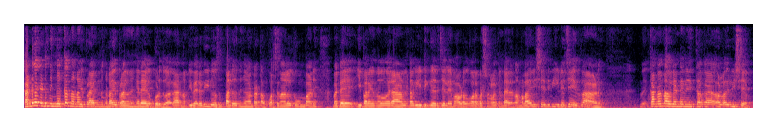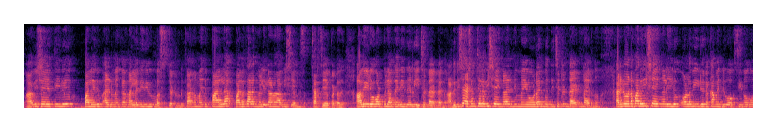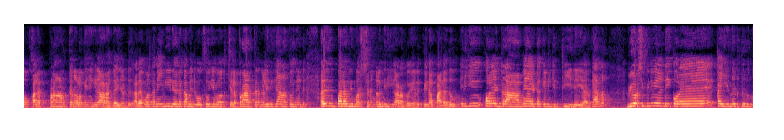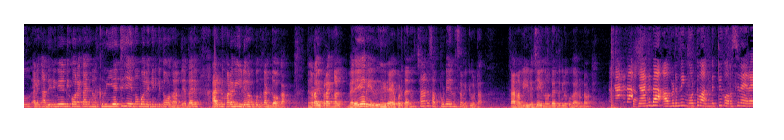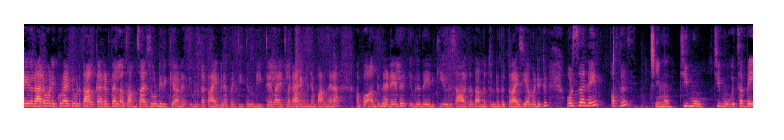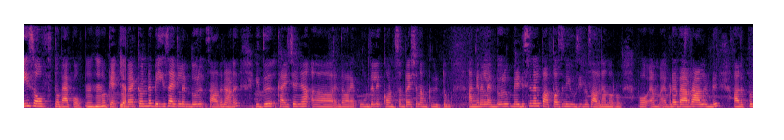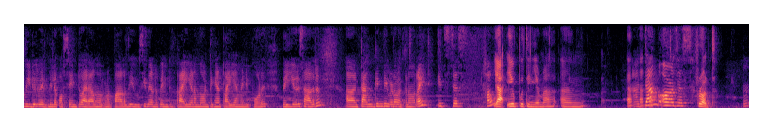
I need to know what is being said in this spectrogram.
കണ്ടു കഴിഞ്ഞിട്ട് നിങ്ങൾക്ക് എന്താണ് അഭിപ്രായം? നിങ്ങളുടെ അഭിപ്രായം നിങ്ങൾ രേഖപ്പെടുത്തുക. കാരണം ഇവരെ വീഡിയോസ് പലതും നിങ്ങൾ കണ്ടിട്ടുണ്ടാവും. കുറച്ച് നാളുകൾക്ക് മുമ്പാണ് മറ്റേ ഈ പറയുന്ന ഒരാളുടെ വീട്ടിൽ കയറി ചെല്ലുമ്പോൾ അവിടെ കുറേ പ്രശ്നങ്ങളൊക്കെ ഉണ്ടായിരുന്നു. നമ്മൾ ആ വിഷയത്തിൽ വീഡിയോ ചെയ്തതാണ്. കണ്ടുണ്ടാവില്ല ഇതൊക്കെ ഉള്ള ഒരു വിഷയം. ആ വിഷയത്തിൽ പലരും അരുണിമയൊക്കെ നല്ല രീതിയിൽ വിമർശിച്ചിട്ടുണ്ട്. കാരണം അതിന് പല പല തലങ്ങളിലാണ് ആ വിഷയം ചർച്ച ചെയ്യപ്പെട്ടത്. ആ വീഡിയോ കുഴപ്പമില്ലാത്ത രീതിയിൽ റീച്ച് ഉണ്ടായിട്ടുണ്ടായിരുന്നു. അതിനുശേഷം ചില വിഷയങ്ങൾ അരുണിമയോടനുബന്ധിച്ചിട്ടുണ്ടായിട്ടുണ്ടായിരുന്നു. അരുണിമയുടെ പല വിഷയങ്ങളിലും ഉള്ള വീഡിയോയുടെ കമന്റ് ബോക്സിൽ നോക്കുമ്പോൾ പല പ്രാർത്ഥനകളൊക്കെ എനിക്ക് കാണാൻ കഴിഞ്ഞിട്ടുണ്ട്. അതേപോലെ തന്നെ ഈ വീഡിയോയുടെ കമന്റ് ബോക്സ് നോക്കിയപ്പോൾ ചില പ്രാർത്ഥനകൾ എനിക്ക് കാണാൻ തോന്നിയിട്ടുണ്ട്. അത് പല വിമർശനങ്ങളും എനിക്ക് കാണാൻ തോന്നിയിട്ടുണ്ട്. പിന്നെ പലതും എനിക്ക് കുറേ ഡ്രാമയായിട്ടൊക്കെ എനിക്ക് ഫീൽ ചെയ്യാറ്. കാരണം വ്യൂവർഷിപ്പിന് വേണ്ടി കുറേ കയ്യിൽ നിന്ന് എടുത്തിടുന്നു. അല്ലെങ്കിൽ അതിന് വേണ്ടി കുറേ കാര്യങ്ങൾ ക്രിയേറ്റ് ചെയ്യുന്ന പോലെയൊക്കെ എനിക്ക് തോന്നാറുണ്ട്. എന്തായാലും അരുണിമ്മയുടെ വീഡിയോ നമുക്കൊന്ന് കണ്ടു നോക്കാം. നിങ്ങളുടെ അഭിപ്രായങ്ങൾ വിലയേറിയത് രേഖപ്പെടുത്താനും ചാനൽ സപ്പോർട്ട് ചെയ്യാനും ശ്രമിക്കും കേട്ടോ. കാരണം വീഡിയോ ചെയ്യുന്നതുകൊണ്ട് എന്തെങ്കിലും ഉപകാരം ഉണ്ടാവട്ടെ. ഞാനിതാ അവിടുന്ന് ഇങ്ങോട്ട് വന്നിട്ട് കുറച്ച് നേരമായി ഒരു അരമണിക്കൂറായിട്ട് ഇവിടുത്തെ ആൾക്കാരുടെ അടുത്ത് എല്ലാം സംസാരിച്ചുകൊണ്ടിരിക്കുകയാണ്. ഇവിടുത്തെ ട്രൈബിനെ പറ്റിയിട്ടും ഡീറ്റെയിൽ ആയിട്ടുള്ള കാര്യങ്ങൾ ഞാൻ പറഞ്ഞുതരാം. അപ്പോൾ അതിനിടയിൽ ഇവരിത് എനിക്ക് ഈ ഒരു സാധനം തന്നിട്ടുണ്ട്. ഇത് ട്രൈ ചെയ്യാൻ വേണ്ടിയിട്ട്. What's the name of this Chimu. ചിമു ചിമു. It's a base of tobacco okay ടൊബാക്കോന്റെ base ആയിട്ടുള്ള എന്തോ ഒരു സാധനമാണ് ഇത് കഴിച്ചു കഴിഞ്ഞാൽ എന്താ പറയാ കൂടുതൽ കോൺസെൻട്രേഷൻ നമുക്ക് കിട്ടും. അങ്ങനെയുള്ള എന്തോ ഒരു മെഡിസിനൽ പർപ്പസിന് യൂസ് ചെയ്യുന്ന സാധനമാന്ന് പറഞ്ഞു. അപ്പോൾ ഇവിടെ വേറൊരാളുണ്ട്. ആളിപ്പോൾ വീഡിയോയിൽ വരുന്നില്ല. കുറച്ച് കഴിഞ്ഞിട്ട് വരാമെന്ന് പറഞ്ഞു. അപ്പോൾ ആളത് യൂസ് ചെയ്യുന്ന കണ്ടപ്പോൾ എനിക്ക് ട്രൈ ചെയ്യണം എന്ന് പറഞ്ഞിട്ട് ഞാൻ ട്രൈ ചെയ്യാൻ വേണ്ടി പോണ് ഈ ഒരു സാധനം ടങ്കിന്റെ ഇവിടെ വെക്കണം? Right it's just how you you put in your uh, uh or just fruit. Hmm?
